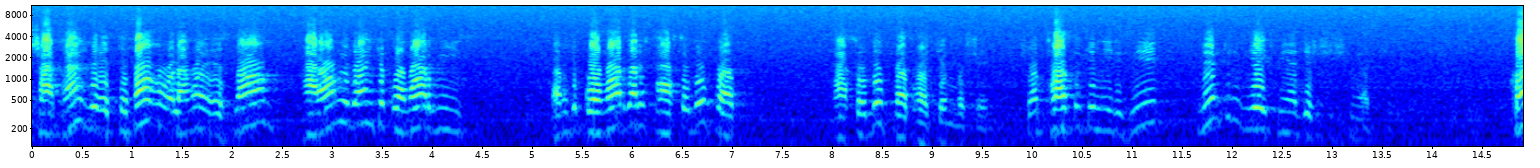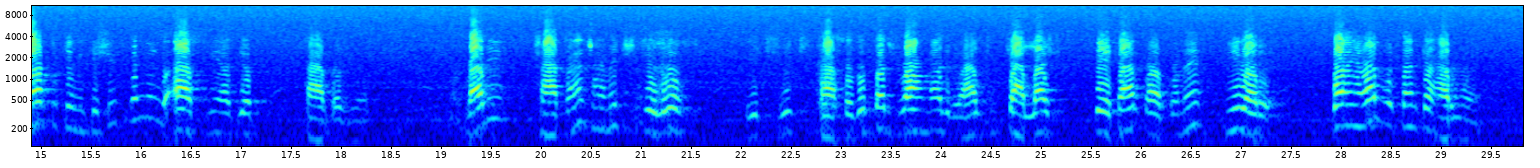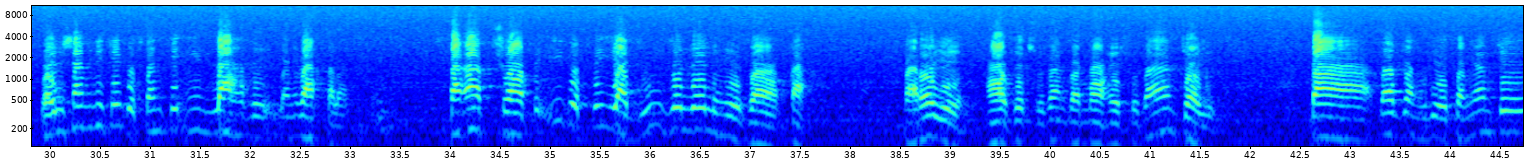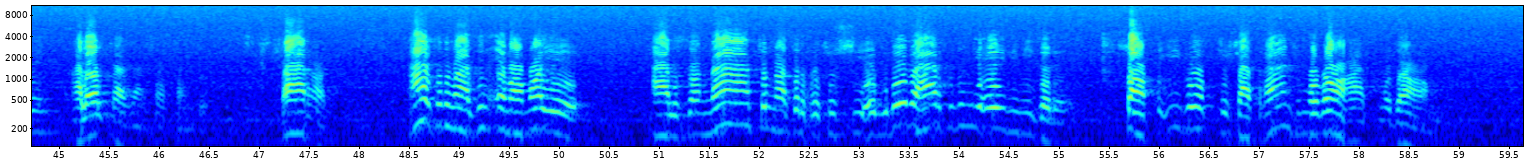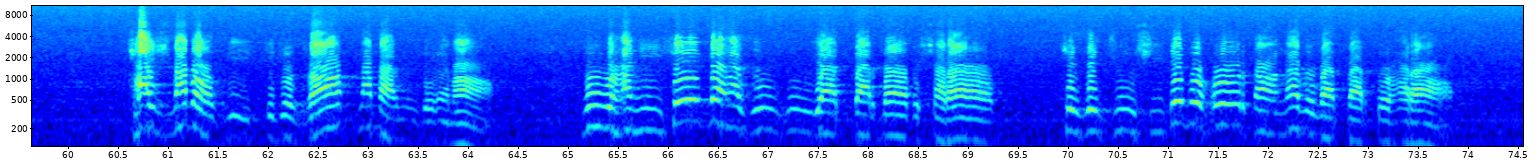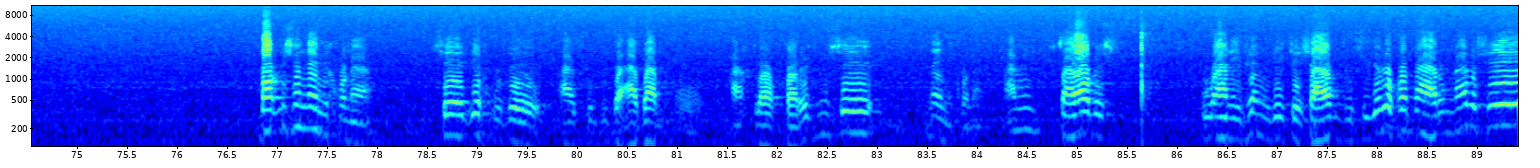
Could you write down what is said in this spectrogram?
شطرنج به اتفاق علمای اسلام حرامه با اینکه قمار نیست. با اینکه قمار درش تصادف باید تصادف باید حاکم باشه. چون تاسی که میریزید نمی‌تونید یک میاد یا شیش میاد. کارتی که می‌کشید نمی‌دونید آس میاد یا سرباز میاد. ولی شطرنج همه چی جلوست هیچ هیچ تصادف دارش راه نداره. هر کی کلش بهتر کار کنه می‌بره. با این حال گفتن که حرومه. و اینش هم اینه که گفتن که این لحظه یعنی وقت طلب. فقط شافعی گفته یجوز للهزاقه برای حاضر شدن و ماهر شدن جایز. و در جمهوری اسلامی هم که حلال کردن شطرنج به هر حال. هر کدوم از این امامای اهل سنت چون ناصر خسرو شیعه بوده و هر کدوم یه عیبی می‌ذاره. شافعی گفت که شطرنج مباه است مدام. کج مبازید که جز راست نفرموده امام. بو حنیفه به از او گوید در باب شراب که ز جوشیده بخور تا نبود بر تو حرام. باقیشون نمی‌خونم شعر یه خود از حدود ادب اخلاق خارج میشه نمی‌کنن همین شرابش او حنیفه میگه که شراب دوشیده به خود حروم نباشه.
